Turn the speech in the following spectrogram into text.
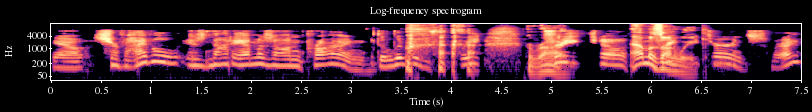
You know, survival is not Amazon Prime delivered free, right. free, you know, Amazon free week. returns, right?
